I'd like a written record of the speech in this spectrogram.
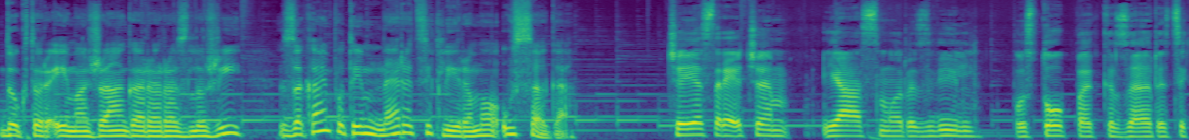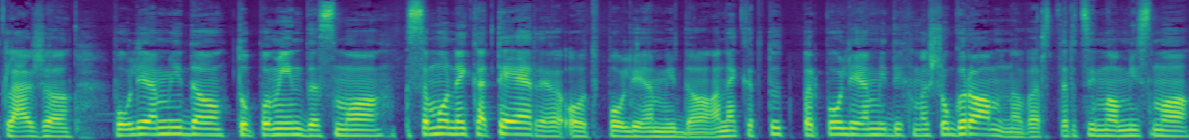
Dr. Ema Žagar razloži, zakaj potem ne recikliramo vsega? Če jaz rečem, ja, smo razvili postopek za reciklažo poliamidov, to pomeni, da smo samo nekatere od poliamidov, ker tudi pri poliamidih imaš ogromno vrst. Recimo, mi smo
